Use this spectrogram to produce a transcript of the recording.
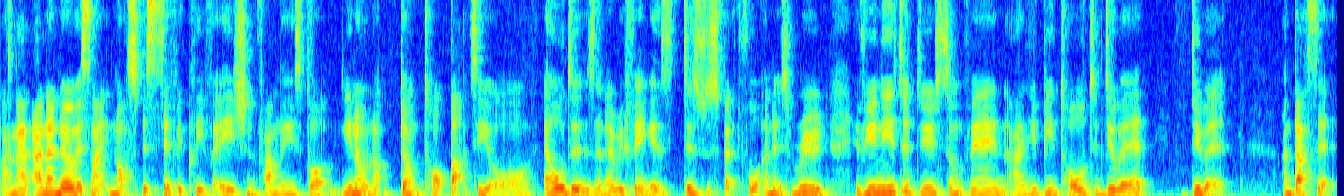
and I, and I know it's like not specifically for Asian families, but you know, not don't talk back to your elders and everything. It's disrespectful and it's rude. If you need to do something and you've been told to do it, do it, and that's it.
